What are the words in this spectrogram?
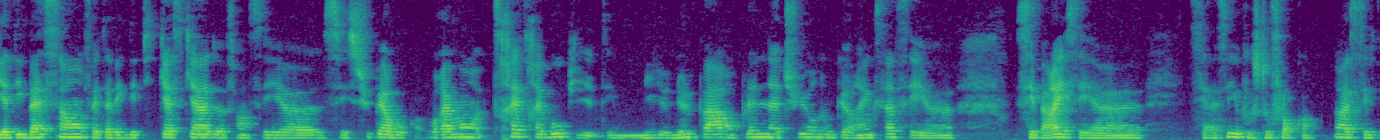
il y a des bassins en fait avec des petites cascades. Enfin, c'est euh, super beau, quoi. Vraiment très très beau. Puis t'es au milieu de nulle part, en pleine nature. Donc euh, rien que ça, c'est euh, c'est pareil, c'est c'est assez époustouflant, quoi. c'est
